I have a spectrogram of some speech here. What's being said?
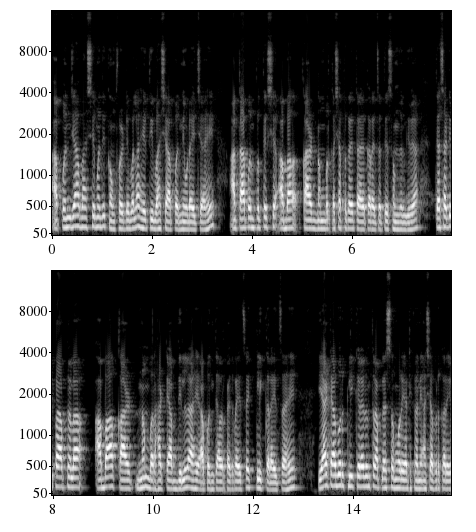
आपण ज्या भाषेमध्ये कम्फर्टेबल आहे ती भाषा आपण निवडायची आहे. आता आपण प्रत्यक्ष आबा कार्ड नंबर कशाप्रकारे तयार करायचा ते समजून घेऊया. त्यासाठी पहा आपल्याला आबा कार्ड नंबर हा टॅब दिलेला आहे. आपण त्यावर काय करायचं आहे? क्लिक करायचं आहे. या टॅबवर क्लिक केल्यानंतर आपल्यासमोर या ठिकाणी अशा प्रकारे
